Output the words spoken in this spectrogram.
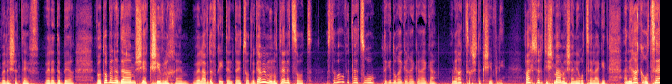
ולשתף ולדבר, ואותו בן אדם שיקשיב לכם, ולאו דווקא ייתן את העצות, וגם אם הוא נותן עצות, אז תבואו ותעצרו, תגידו, רגע, רגע, רגע, אני רק צריך שתקשיב לי. רק שתשמע מה שאני רוצה להגיד. אני רק רוצה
